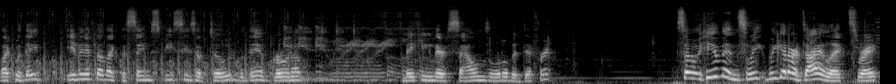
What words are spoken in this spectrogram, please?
Like, would they, even if they're like the same species of toad, would they have grown up making their sounds a little bit different. So humans, we, we get our dialects, right?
